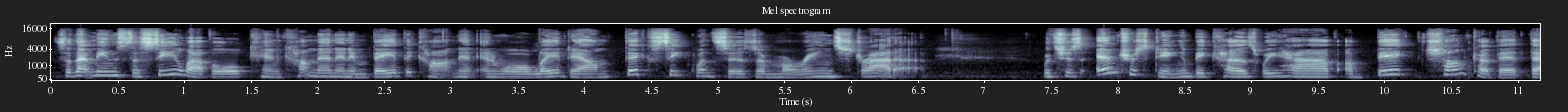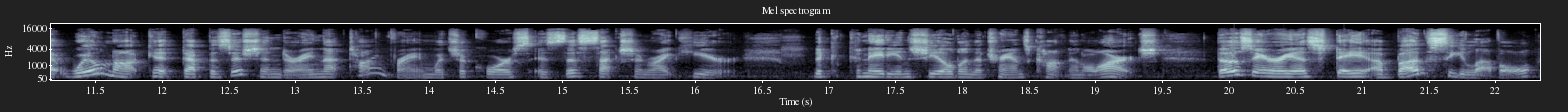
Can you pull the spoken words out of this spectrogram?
So that means the sea level can come in and invade the continent and will lay down thick sequences of marine strata, which is interesting because we have a big chunk of it that will not get deposition during that time frame, which of course is this section right here, the Canadian Shield and the Transcontinental Arch. Those areas stay above sea level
